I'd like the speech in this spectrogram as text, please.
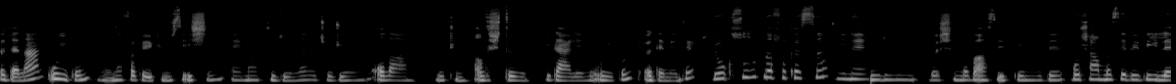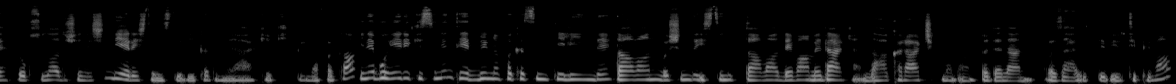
ödenen uygun e, nafaka yükümlüsü eşin e, maddi durumuna ve çocuğun olağan rutin, alıştığı giderlerine uygun ödemedir. Yoksulluk nafakası yine bölümün başında bahsettiğim gibi boşanma sebebiyle yoksulluğa düşen eşin diğer eşten istediği kadın veya erkek bir nafaka. Yine bu her ikisinin tedbir nafakası niteliğinde davanın başında istenip dava devam ederken daha karar çıkmadan ödenen özellikle bir tipi var.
